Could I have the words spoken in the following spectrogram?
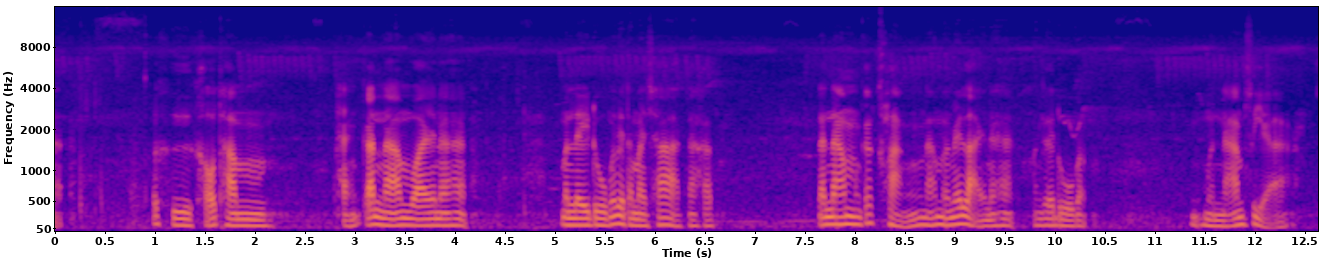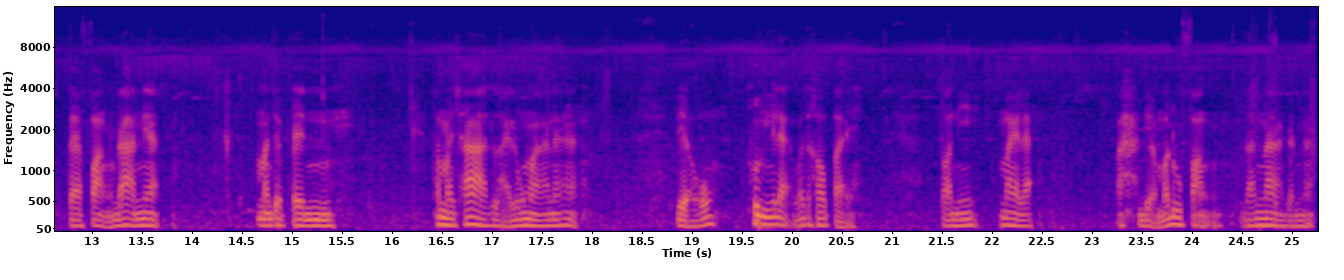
ฮะก็คือเขาทำแผงกั้นน้ำไว้นะฮะมันเลยดูไม่เป็นธรรมชาตินะครับ และน้ำมันก็ขลังน้ำมันไม่ไหลนะฮะมันก็ดูแบบเหมือนน้ำเสีย แต่ฝั่งด้านเนี่ยมันจะเป็นธรรมชาติไหลลงมานะฮะเดี๋ยวพรุ่งนี้แหละว่าจะเข้าไป ตอนนี้ไม่ละเดี๋ยวมาดูฝั่งด้านหน้ากันนะ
